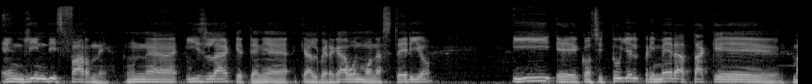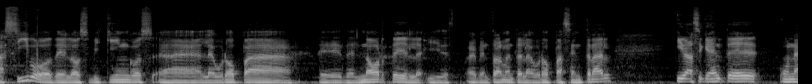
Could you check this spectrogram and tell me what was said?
En Lindisfarne, una isla que tenía, que albergaba un monasterio y eh, constituye el primer ataque masivo de los vikingos a la Europa eh, del norte y, eventualmente la Europa central. Y básicamente un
